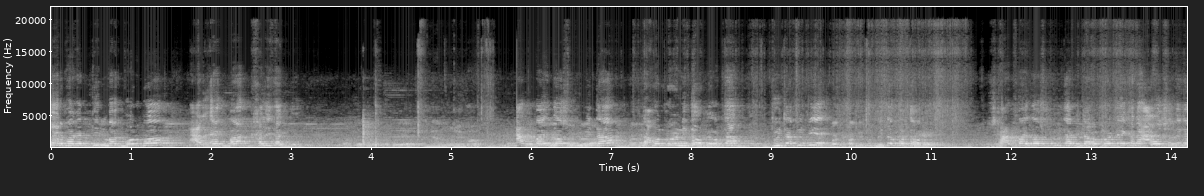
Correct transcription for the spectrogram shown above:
চার ভাগের তিন ভাগ ভরবো আর এক ভাগ খালি থাকবে। আট বাই দশ পিপিটা ডাবল করে নিতে হবে অর্থাৎ দুইটা পিপি ভিতর করতে হবে। সাত বাই দশ পিপিটা আমি ডাবল করে এখানে আড়াইশো থেকে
